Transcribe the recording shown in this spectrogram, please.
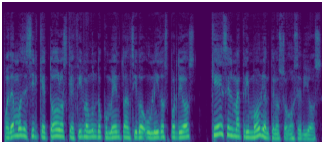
¿Podemos decir que todos los que firman un documento han sido unidos por Dios? ¿Qué es el matrimonio ante los ojos de Dios?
